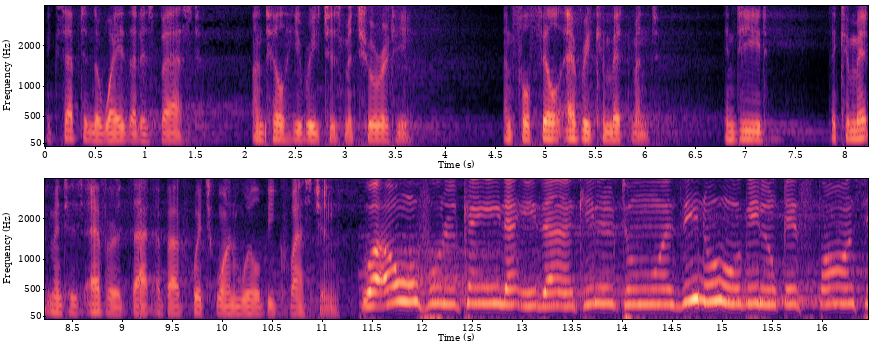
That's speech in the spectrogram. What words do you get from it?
except in the way that is best until he reaches maturity. And fulfill every commitment. Indeed, the commitment is ever that about which one will be questioned. وأوفوا الكيل إذا كلتم وزنوا بالقسطاس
